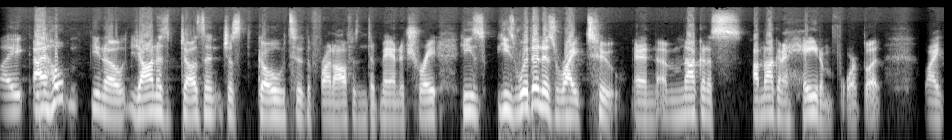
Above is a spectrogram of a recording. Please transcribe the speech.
Like, I hope you know Giannis doesn't just go to the front office and demand a trade. He's he's within his right too, and I'm not gonna I'm not gonna hate him for it, but like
